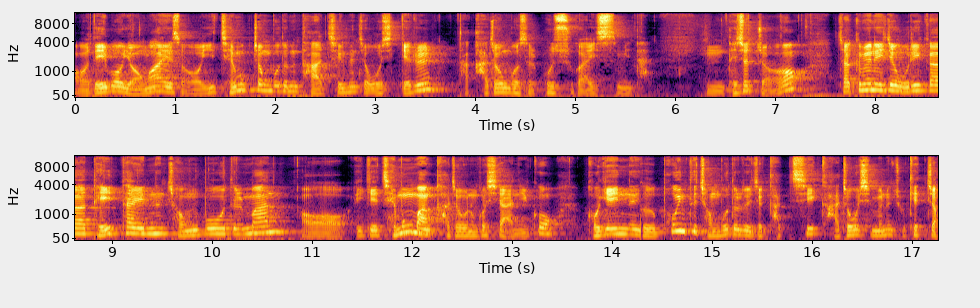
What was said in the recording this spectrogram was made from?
어, 네이버 영화에서 이 제목 정보들은 다 지금 현재 50개를 다 가져온 것을 볼 수가 있습니다. 음, 되셨죠? 자 그러면 이제 우리가 데이터에 있는 정보들만 어, 이게 제목만 가져오는 것이 아니고 거기에 있는 그 포인트 정보들도 이제 같이 가져오시면 좋겠죠?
